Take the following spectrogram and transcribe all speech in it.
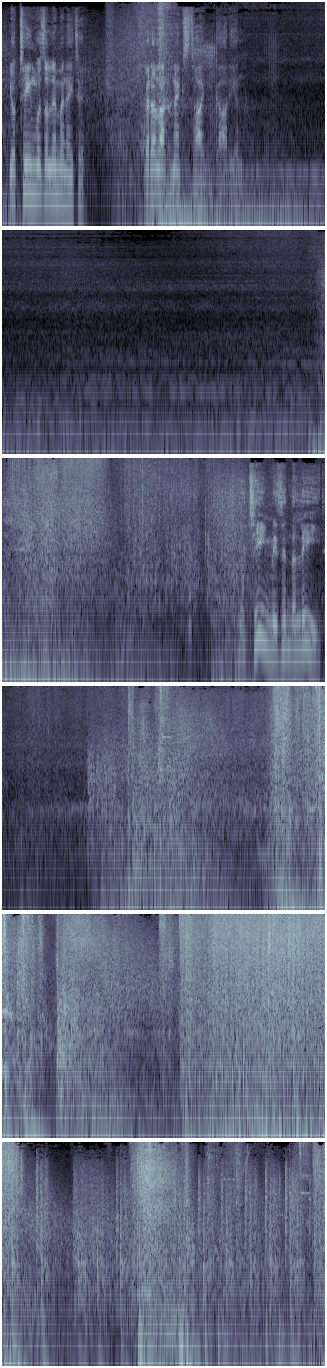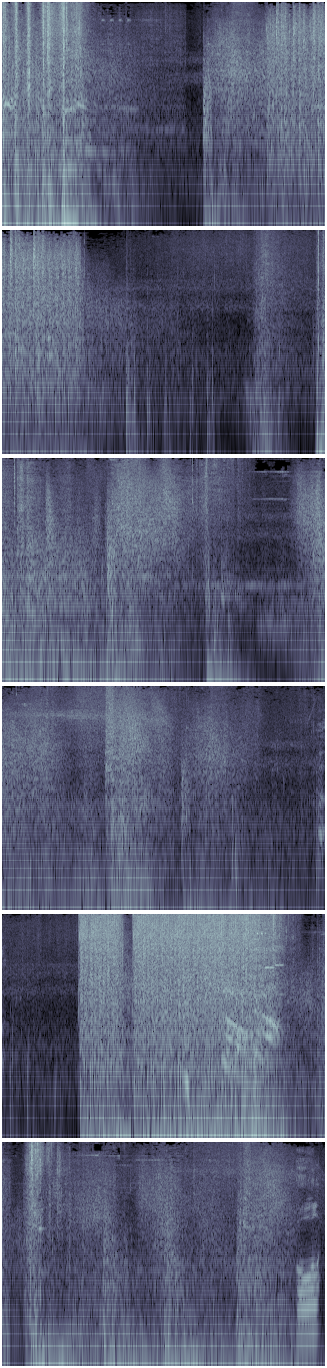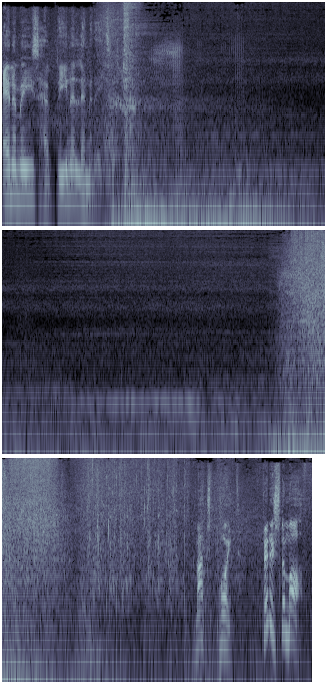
Your team was eliminated. Better luck next time, Guardian. Your team is in the lead. All enemies have been eliminated. Match point. Finish them off.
